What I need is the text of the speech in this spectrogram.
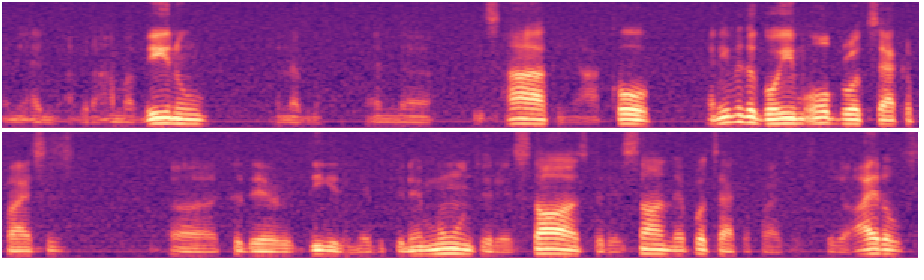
And he had Abraham Avinu, and, and uh, Ishaq, and Yaakov, and even the Goyim all brought sacrifices uh, to their deity, maybe to their moon, to their stars, to their sun. They brought sacrifices to their idols.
